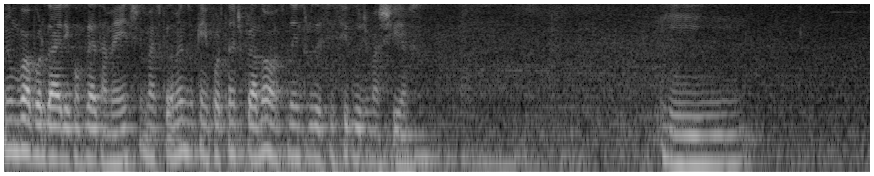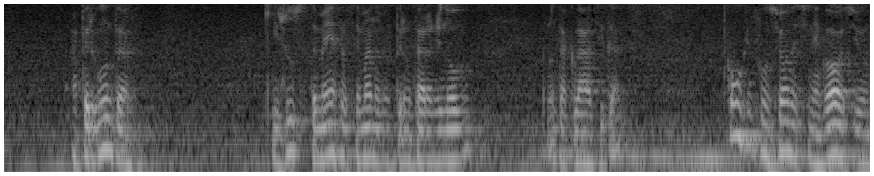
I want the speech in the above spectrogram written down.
Não vou abordar ele completamente, mas pelo menos o que é importante para nós dentro desse ciclo de Mashiach. E a pergunta que justo também essa semana me perguntaram de novo, pergunta clássica, como que funciona esse negócio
